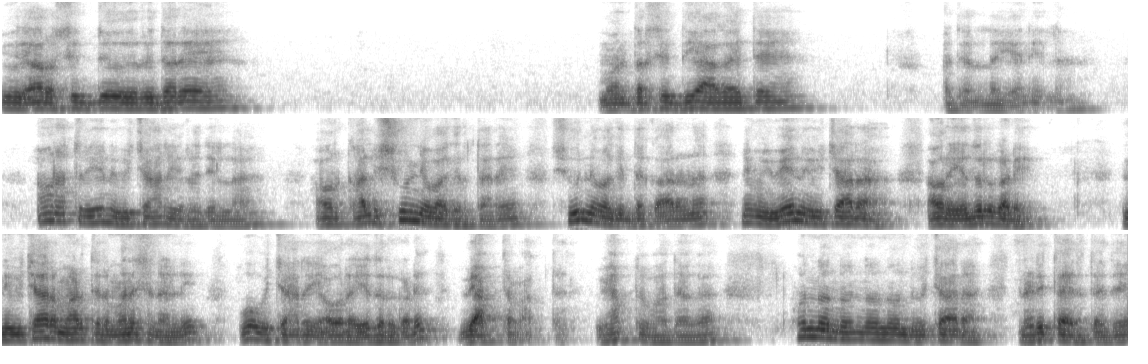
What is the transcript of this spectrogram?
ಇವ್ರು ಯಾರೋ ಸಿದ್ಧರಿದ್ದಾರೆ ಮಂತ್ರ ಸಿದ್ಧಿ ಆಗೈತೆ. ಅದೆಲ್ಲ ಏನಿಲ್ಲ. ಅವ್ರ ಹತ್ರ ಏನು ವಿಚಾರ ಇರೋದಿಲ್ಲ. ಅವ್ರು ಖಾಲಿ ಶೂನ್ಯವಾಗಿರ್ತಾರೆ. ಶೂನ್ಯವಾಗಿದ್ದ ಕಾರಣ ನಿಮಗೇನು ವಿಚಾರ? ಅವರ ಎದುರುಗಡೆ ನೀವು ವಿಚಾರ ಮಾಡ್ತಿರೋ ಮನಸ್ಸಿನಲ್ಲಿ ಓ ವಿಚಾರ ಅವರ ಎದುರುಗಡೆ ವ್ಯಾಪ್ತವಾಗ್ತದೆ. ವ್ಯಾಪ್ತವಾದಾಗ ಒಂದೊಂದು ಒಂದೊಂದೊಂದು ವಿಚಾರ ನಡೀತಾ ಇರ್ತದೆ.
